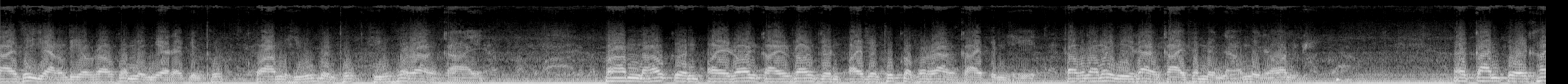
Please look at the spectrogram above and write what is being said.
กายที่อย่างเดียวเราก็ไม่มีอะไรเป็นทุกข์ความหิวเป็นทุกข์หิวเพราะร่างกาย ความหนาวเกินไปร้อนกายร้อนเกินไปเป็นทุกข์ก็เพราะร่างกายเป็นเหตุถ้าเราไม่มีร่างกายก็ไม่หนาวไม่ร้อนอาการป่วยไข้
